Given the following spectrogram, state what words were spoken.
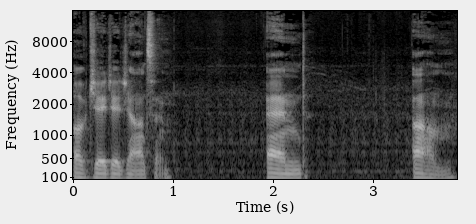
of J.J. Johnson, and um,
